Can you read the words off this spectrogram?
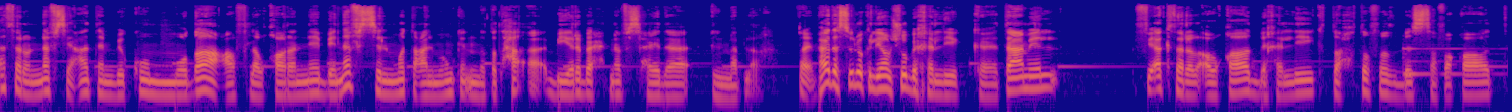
أثره النفسي عادة بيكون مضاعف لو قارناه بنفس المتعة اللي ممكن أنه تتحقق بربح نفس هذا المبلغ. طيب هذا السلوك اليوم شو بخليك تعمل؟ في أكثر الأوقات بخليك تحتفظ بالصفقات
